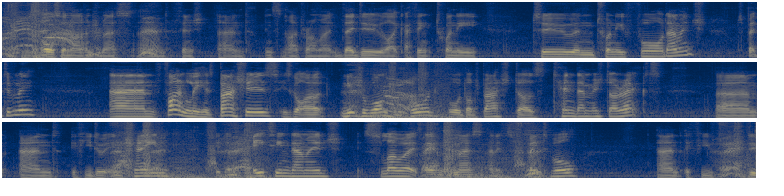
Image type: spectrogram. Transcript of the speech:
which is also 900 ms and finish and instant hyper armor. They do like I think 22 and 24 damage respectively. And finally, his bashes. He's got a neutral one from forward. Forward dodge bash does 10 damage direct. Um, and if you do it in chain, it does 18 damage. It's slower, it's 800 ms, and it's feintable. And if you do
